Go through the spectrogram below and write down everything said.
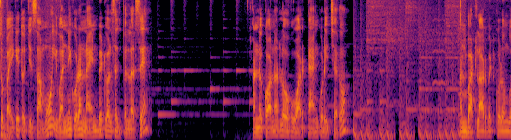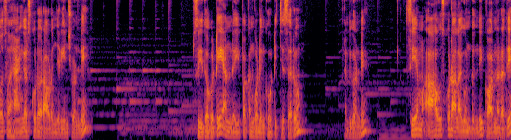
సో పైకి అయితే వచ్చేసాము. ఇవన్నీ కూడా నైన్ బై ట్వెల్వ్ సైజ్ పిల్లర్సే అండ్ కార్నర్లో ఒక వాటర్ ట్యాంక్ కూడా ఇచ్చారు. అండ్ బట్టలు ఆరబెట్టుకోవడం కోసం హ్యాంగర్స్ కూడా రావడం జరిగింది చూడండి. సో ఇదొకటి అండ్ ఈ పక్కన కూడా ఇంకొకటి ఇచ్చేసారు అదిగోండి. సేమ్ ఆ హౌస్ కూడా అలాగే ఉంటుంది కార్నర్ అది.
